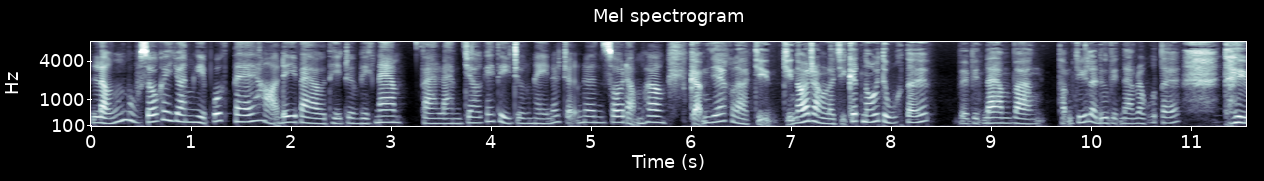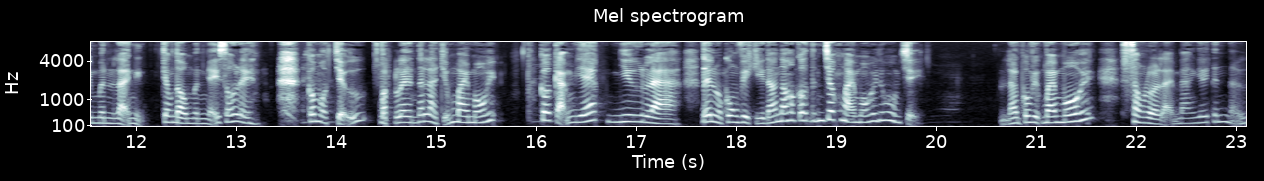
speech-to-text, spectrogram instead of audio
lẫn một số cái doanh nghiệp quốc tế họ đi vào thị trường Việt Nam và làm cho cái thị trường này nó trở nên sôi động hơn. Cảm giác là chị chị nói rằng là chị kết nối từ quốc tế về Việt Nam và thậm chí là đưa Việt Nam ra quốc tế thì mình lại trong đầu mình nhảy số liền có một chữ bật lên đó là chữ mai mối. Có cảm giác như là đây là một công việc gì đó nó có tính chất mai mối đúng không chị? Làm công việc mai mối xong rồi lại mang giới tính nữ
